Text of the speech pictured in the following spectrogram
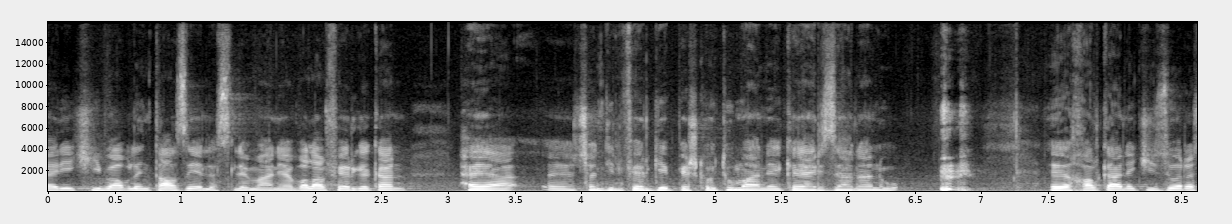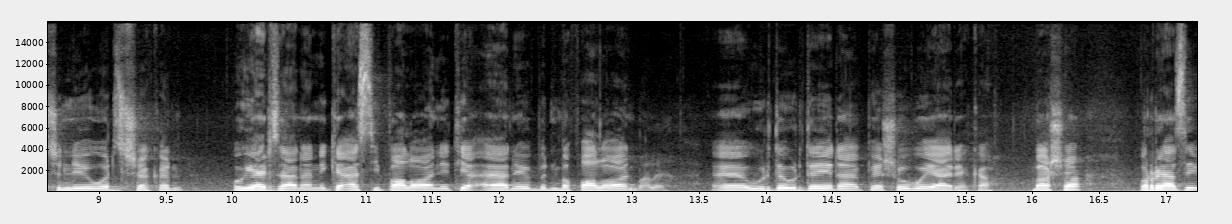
یاریەکی با بڵێن تازەیە لە سلێمانیا بەڵام فێرگەکان هەیە، چەندین فێرگەی پێشکەوتوومان هەیە کە یاریزانان و خەڵکانێکی زۆر ئەچن لەوێ وەرزش ئەکەن. ئەو یاریزانانەی کە ئاستی پاڵەوانێتییە ئەیانەوێت بن بە پاڵەوان، بەڵێ. وردە وردە یەنە پێشەوە بۆ یارییەکە. باشە و ڕیازی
